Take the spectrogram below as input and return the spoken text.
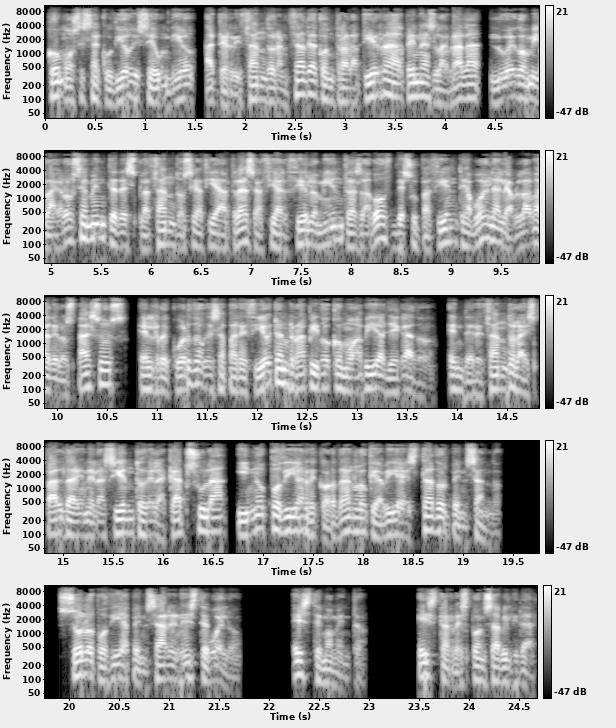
cómo se sacudió y se hundió, aterrizando lanzada contra la tierra apenas labrada, luego milagrosamente desplazándose hacia atrás hacia el cielo mientras la voz de su paciente abuela le hablaba de los pasos, el recuerdo desapareció tan rápido como había llegado, enderezando la espalda en el asiento de la cápsula, y no podía recordar lo que había estado pensando. Solo podía pensar en este vuelo. Este momento. Esta responsabilidad.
